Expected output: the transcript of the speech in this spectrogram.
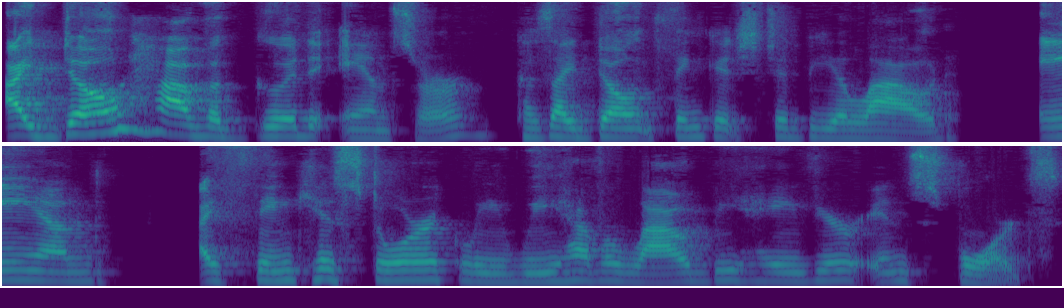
I don't have a good answer because I don't think it should be allowed. And I think historically we have allowed behavior in sports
